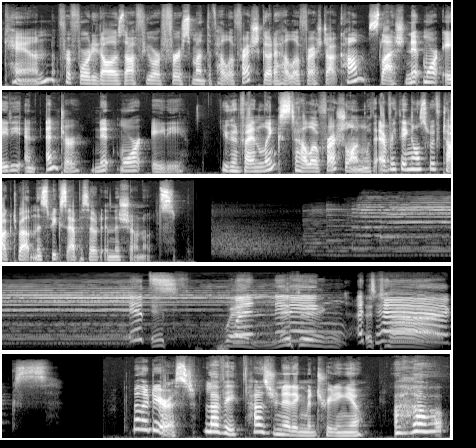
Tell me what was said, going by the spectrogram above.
can, for $40 off your first month of HelloFresh, go to HelloFresh.com slash knitmore80 and enter knitmore80. You can find links to HelloFresh along with everything else we've talked about in this week's episode in the show notes. It's, when knitting attacks. Mother dearest, Lovey. how's your knitting been treating you? Oh,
